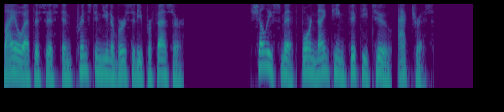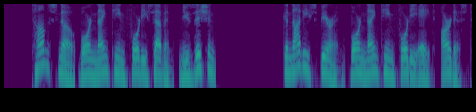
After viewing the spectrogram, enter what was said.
bioethicist and Princeton University professor Shelley Smith born 1952, actress Tom Snow born 1947, musician Gennady Spirin born 1948, artist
